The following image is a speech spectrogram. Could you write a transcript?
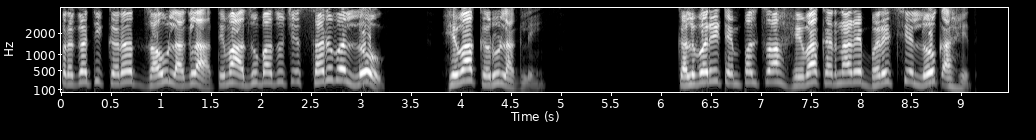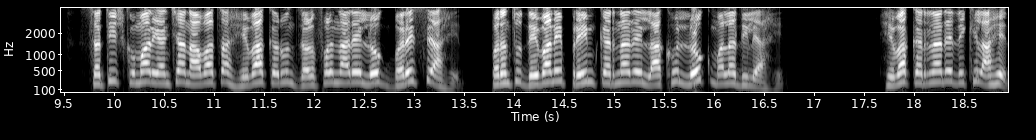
प्रगती करत जाऊ लागला तेव्हा आजूबाजूचे सर्व लोक हेवा करू लागले. कलवरी टेम्पलचा हेवा करणारे बरेचसे लोक आहेत. सतीश कुमार यांच्या नावाचा हेवा करून जळफळणारे लोक बरेचसे आहेत. परंतु देवाने प्रेम करणारे लाखो लोक मला दिले आहेत. हेवा करणारे देखील आहेत.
